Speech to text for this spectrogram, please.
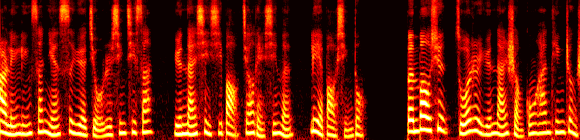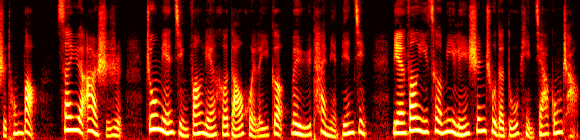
二零零三年四月九日星期三，云南信息报焦点新闻猎豹行动。本报讯：昨日云南省公安厅正式通报，三月二十日，中缅警方联合捣毁了一个位于泰缅边境缅方一侧密林深处的毒品加工厂。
